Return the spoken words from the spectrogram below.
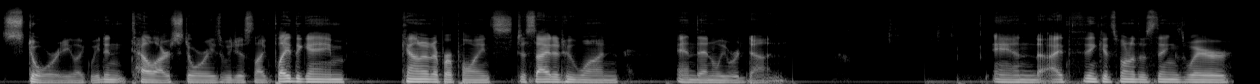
story. Like we didn't tell our stories. We just like played the game, counted up our points, decided who won, and then we were done. And I think it's one of those things where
